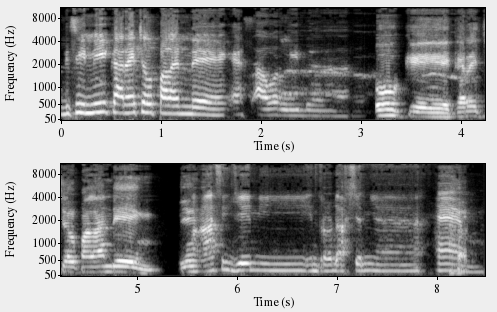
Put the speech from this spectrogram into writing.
Di sini Kak Rachel Palendeng as our leader. Oke, Kak Rachel Palanding. Yang Makasih Jenny introduction-nya. M.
